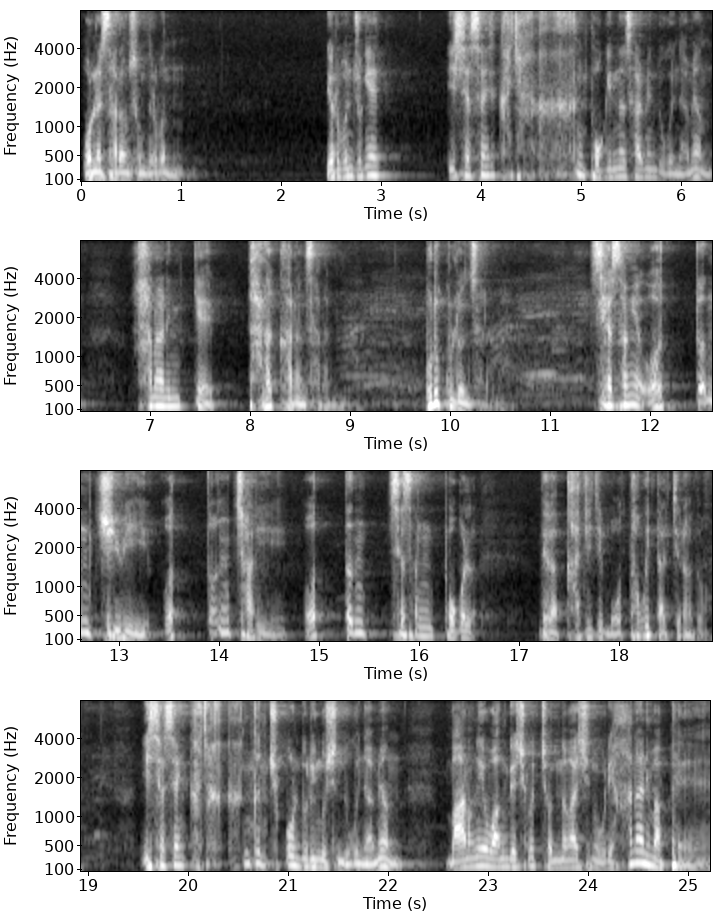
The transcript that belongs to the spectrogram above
오늘 사랑 성도 여러분, 여러분 중에 이 세상에서 가장 복 있는 사람이 누구냐면 하나님께 바락하는 사람입니다. 무릎 꿇는 사람. 세상에 어떤 지위, 어떤 자리, 어떤 세상 복을 내가 가지지 못하고 있다 할지라도 이 세상에 가장 큰 축복을 누린 것이 누구냐면 만왕의 왕 되시고 전능하신 우리 하나님 앞에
